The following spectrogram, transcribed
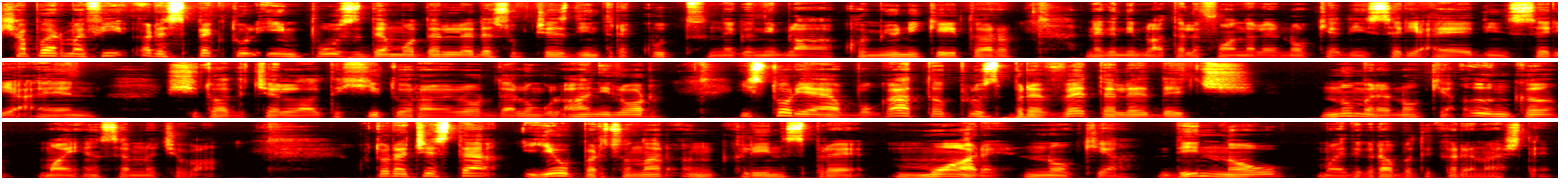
Și apoi ar mai fi respectul impus de modelele de succes din trecut. Ne gândim la Communicator, ne gândim la telefoanele Nokia din seria E, din seria N și toate celelalte hituri ale lor de-a lungul anilor. Istoria aia bogată plus brevetele, deci numele Nokia încă mai înseamnă ceva. Cu toate acestea, eu personal înclin spre moare Nokia, din nou, mai degrabă decât renaște.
